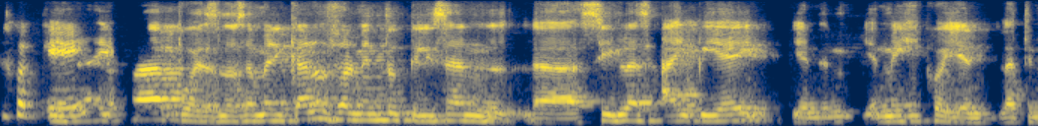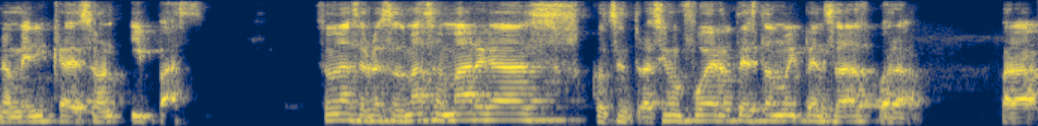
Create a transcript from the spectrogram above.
IPA, pues los americanos usualmente utilizan las siglas IPA y en, México y en Latinoamérica son IPAs. Son unas cervezas más amargas, concentración fuerte, están muy pensadas para, para,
